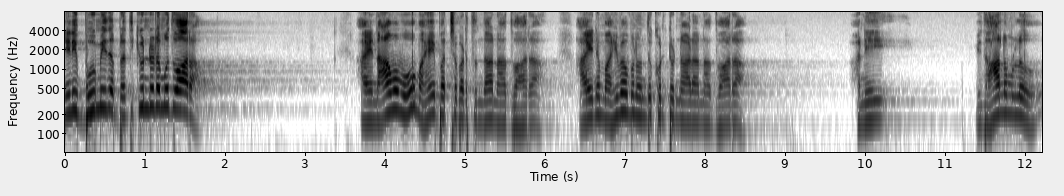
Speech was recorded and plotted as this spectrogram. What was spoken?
నేను ఈ భూమి మీద బ్రతికి ఉండడము ద్వారా ఆయన నామము మహిమపరచబడుతుందా నా ద్వారా? ఆయన మహిమను అందుకుంటున్నాడా నా ద్వారా? అనే విధానంలో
